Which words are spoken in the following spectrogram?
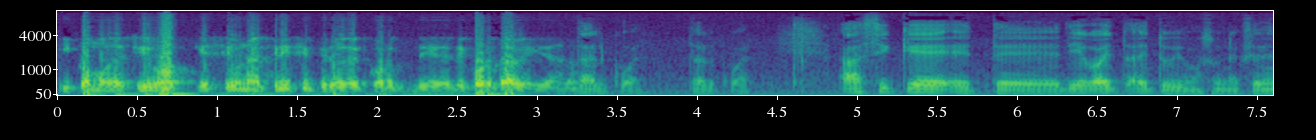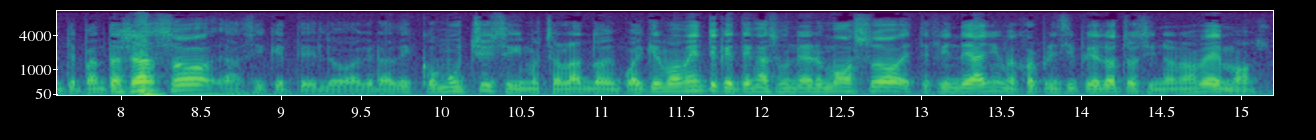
y como decís vos, que sea una crisis pero de, de corta vida. ¿no? Tal cual, tal cual. Así que, este, Diego, ahí, tuvimos un excelente pantallazo, así que te lo agradezco mucho y seguimos charlando en cualquier momento y que tengas un hermoso este fin de año y mejor principio del otro si no nos vemos.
